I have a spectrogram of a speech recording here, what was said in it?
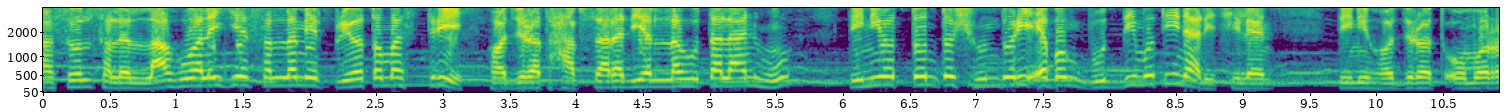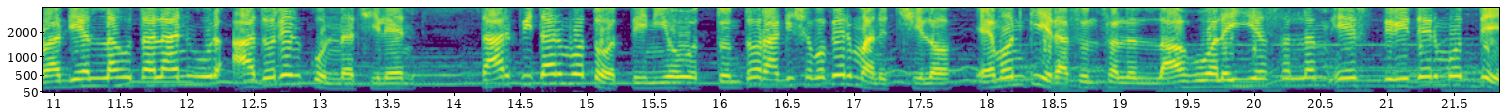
রাসুল সাল্লাহু আলহিয়াসাল্লামের প্রিয়তমা স্ত্রী হজরত হাফসা রাদিয়াল্লাহু তালানহু তিনি অত্যন্ত সুন্দরী এবং বুদ্ধিমতী নারী ছিলেন। তিনি হজরত ওমর রাদিয়াল্লাহু তালানহুর আদরের কন্যা ছিলেন। তার পিতার মতো তিনিও অত্যন্ত রাগী স্বভাবের মানুষ ছিল। এমনকি রাসুল সাল্লাহু আলহিয়াসাল্লাম এর স্ত্রীদের মধ্যে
